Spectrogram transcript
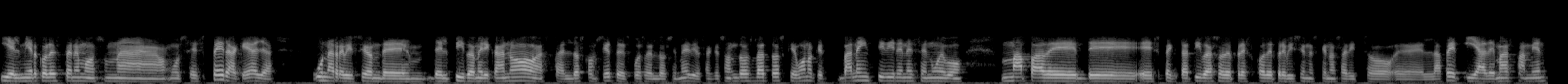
y el miércoles tenemos una, o se espera que haya una revisión del PIB americano hasta el 2,7 después del 2,5. O sea que son dos datos que bueno que van a incidir en ese nuevo mapa de, expectativas o de, de previsiones que nos ha dicho eh, la FED. Y además también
